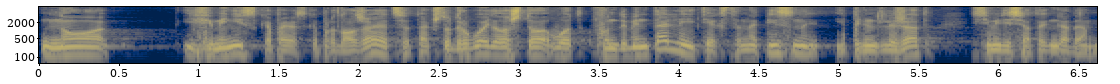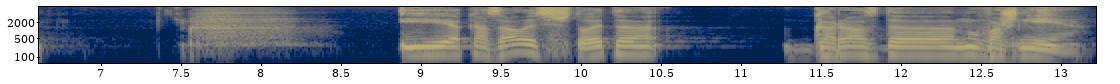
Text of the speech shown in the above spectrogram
Но и феминистская повестка продолжается. Так что другое дело, что вот фундаментальные тексты написаны и принадлежат 70-м годам. И оказалось, что это гораздо ну, важнее –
